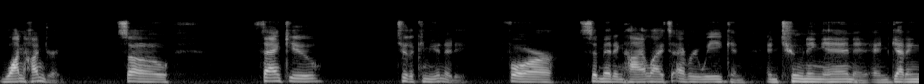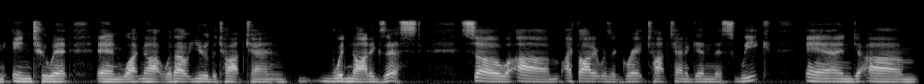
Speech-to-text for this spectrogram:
100. So thank you to the community for submitting highlights every week and, and tuning in and, and getting into it and whatnot. Without you, the top 10 would not exist. So um, I thought it was a great top 10 again this week and um,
